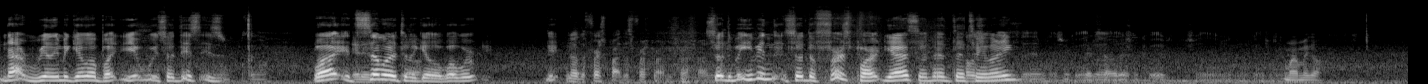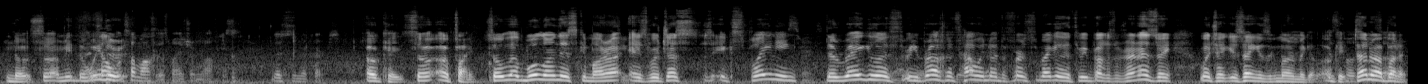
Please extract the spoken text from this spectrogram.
not really Megillah, but it, so this is. Well, it's It is similar to Megillah. Megillah. Well, we're No, the first part. This first part. This first part. so the, even so the first part, yeah. So that, that's how you're learning. Gemara No, so I mean the way tell, they're tell Malchus, my Malchus. This is Mekars. okay. So oh, fine. So we'll learn this Gemara as we're just explaining the regular three brachas. How we know the first regular three brachas of Shana Esrei, which like you're saying is the Gemara Megillah. Okay, supposed Tanu to- Rabbanan.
